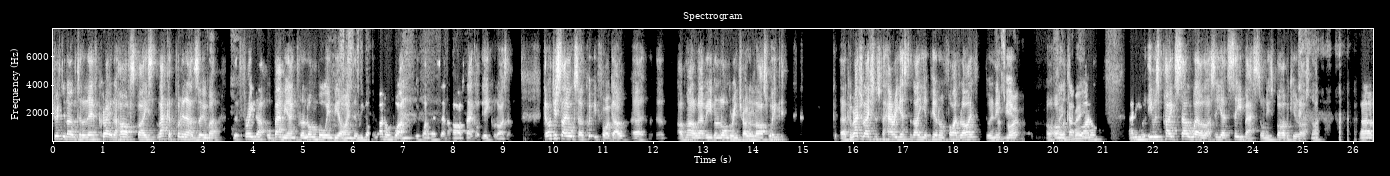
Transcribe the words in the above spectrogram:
drifting over to the left, created a half space, Laka pulling out Zouma that freed up Aubameyang for a long ball in behind, and we got one on one with one of their centre halves, and that got the equaliser. Can I just say also quickly before I go, uh, uh, I might have an even longer intro than last week. uh, congratulations for Harry yesterday. He appeared on Five Live doing an That's interview right. on, on the Thank you, cup final. And he, he was paid so well that I see he had sea bass on his barbecue last night. Uh,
